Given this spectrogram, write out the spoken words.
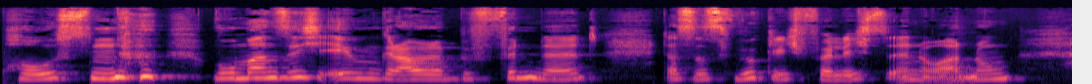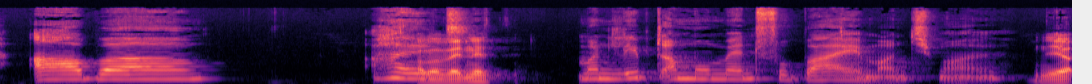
posten, wo man sich eben gerade befindet. Das ist wirklich völlig in Ordnung. Aber halt, Aber wenn jetzt, man lebt am Moment vorbei manchmal. ja,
